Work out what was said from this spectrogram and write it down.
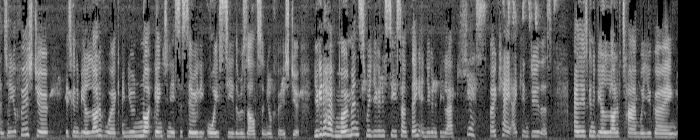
And so your first year is going to be a lot of work, and you're not going to necessarily always see the results in your first year. You're going to have moments where you're going to see something and you're going to be like, yes, okay, I can do this. And there's going to be a lot of time where you're going,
